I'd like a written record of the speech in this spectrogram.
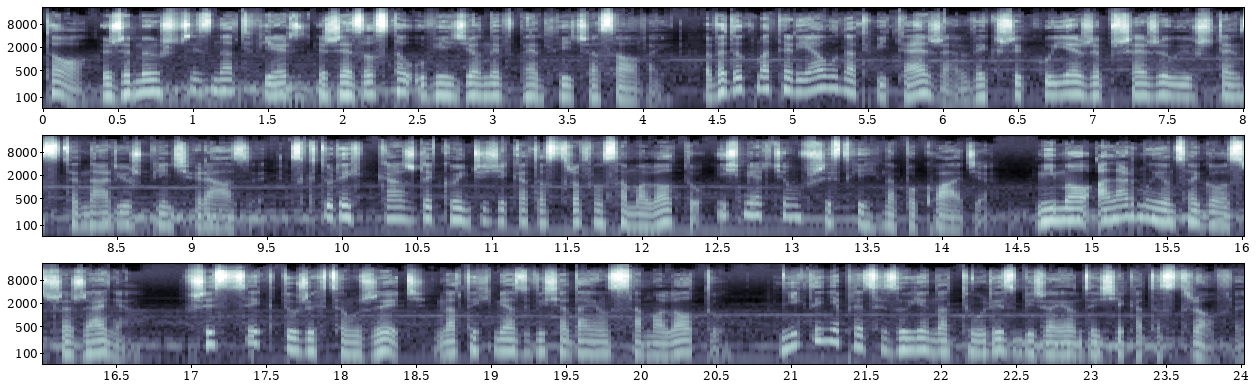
to, że mężczyzna twierdzi, że został uwięziony w pętli czasowej. Według materiału na Twitterze wykrzykuje, że przeżył już ten scenariusz pięć razy, z których każdy kończy się katastrofą samolotu i śmiercią wszystkich na pokładzie. Mimo alarmującego ostrzeżenia, wszyscy, którzy chcą żyć, natychmiast wysiadają z samolotu nigdy nie precyzuje natury zbliżającej się katastrofy.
